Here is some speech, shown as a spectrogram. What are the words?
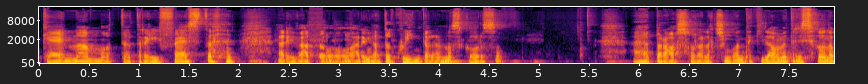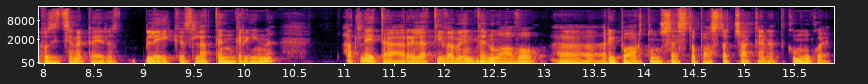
che è Mammoth Trail Fest, arrivato, arrivato quinto l'anno scorso eh, però solo alla 50 km. Seconda posizione per Blake Slatten Green, atleta relativamente nuovo, eh, riporto un sesto posto a Chakanat, comunque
